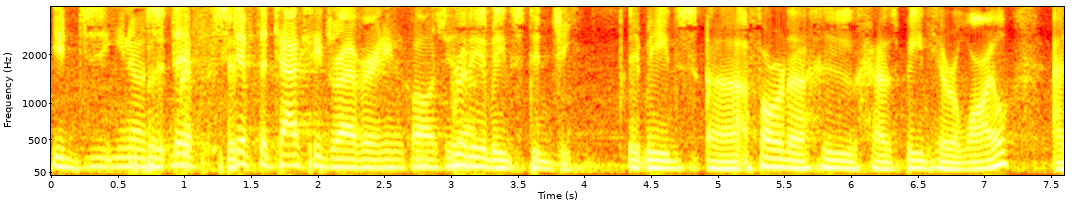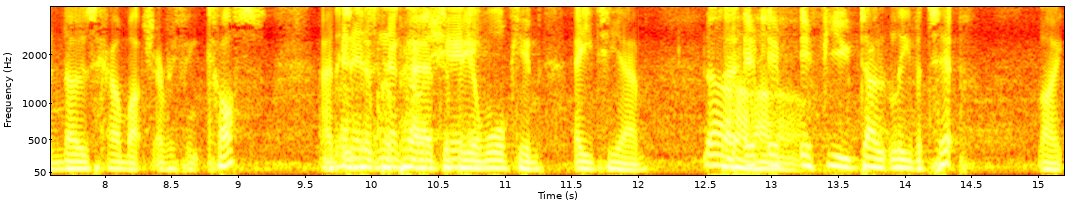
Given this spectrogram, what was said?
you d- you know But it- stiff it- stiff the taxi driver and he calls you really, that? it means stingy. It means uh, a foreigner who has been here a while and knows how much everything costs and, And isn't is prepared to be a negotiating. walk-in ATM. So if, if, if you don't leave a tip, like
